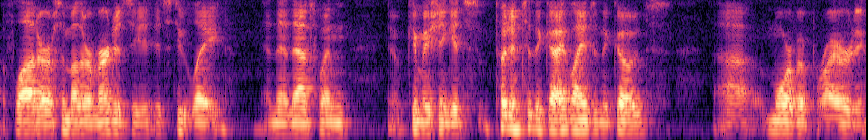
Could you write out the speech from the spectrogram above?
a flood or some other emergency, it's too late. And then that's when you know, commission gets put into the guidelines and the codes uh, more of a priority.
